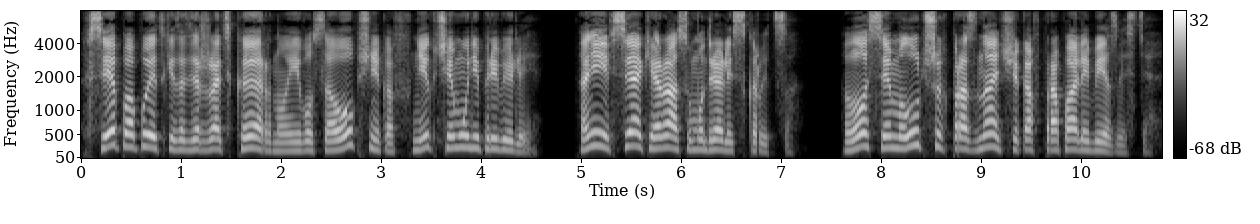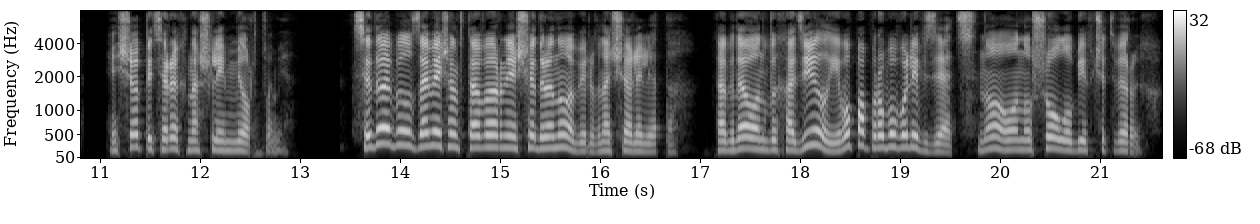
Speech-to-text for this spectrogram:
Все попытки задержать Керну и его сообщников ни к чему не привели. Они всякий раз умудрялись скрыться. Восемь лучших прознатчиков пропали без вести. Еще пятерых нашли мертвыми. Седой был замечен в таверне «Щедрый Нобель» в начале лета. Когда он выходил, его попробовали взять, но он ушел, убив четверых.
